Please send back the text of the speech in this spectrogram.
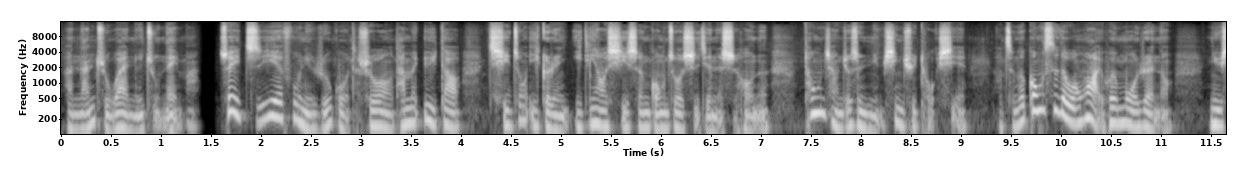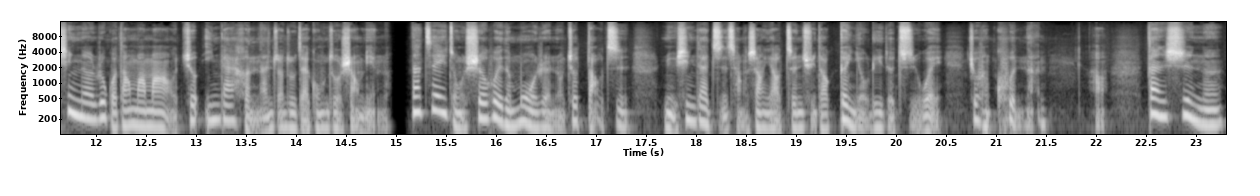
啊，男主外女主内嘛。所以，职业妇女如果说他们遇到其中一个人一定要牺牲工作时间的时候呢，通常就是女性去妥协整个公司的文化也会默认哦，女性呢如果当妈妈哦，就应该很难专注在工作上面了。那这一种社会的默认哦，就导致女性在职场上要争取到更有利的职位就很困难。好，但是呢，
